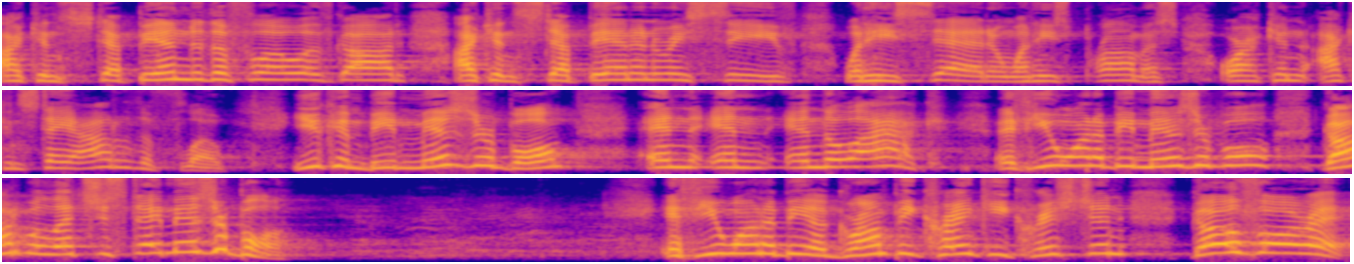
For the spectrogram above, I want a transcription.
I can step into the flow of God. I can step in and receive what He said and what He's promised, or I can, I can stay out of the flow. You can be miserable in, in, in the lack. If you want to be miserable, God will let you stay miserable. If you want to be a grumpy, cranky Christian, go for it.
